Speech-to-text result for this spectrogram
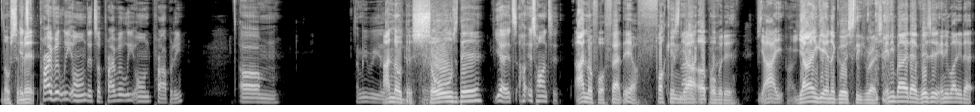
No cement. It's privately owned. It's a privately owned property. Um, let me read. I know the souls there. Yeah, it's it's haunted. I know for a fact they are fucking y'all up over there. It's Y'all, occupied. y'all ain't getting a good sleep rest. anybody that visit, anybody that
